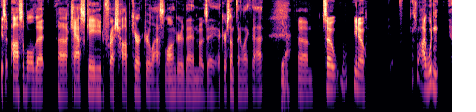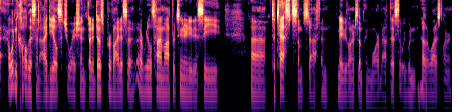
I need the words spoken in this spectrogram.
is it possible that uh, Cascade fresh hop character lasts longer than Mosaic or something like that? Yeah. Um, so you know, I wouldn't I wouldn't call this an ideal situation, but it does provide us a, a real time opportunity to see uh, to test some stuff and maybe learn something more about this that we wouldn't otherwise learn.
